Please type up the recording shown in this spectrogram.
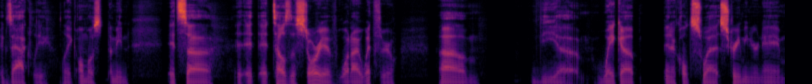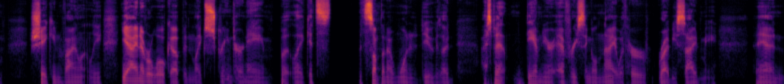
exactly like almost i mean it's uh it, it, tells the story of what i went through um the uh, wake up in a cold sweat screaming your name shaking violently yeah, I never woke up and like screamed her name, but like it's it's something I wanted to do because I I spent damn near every single night with her right beside me, and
